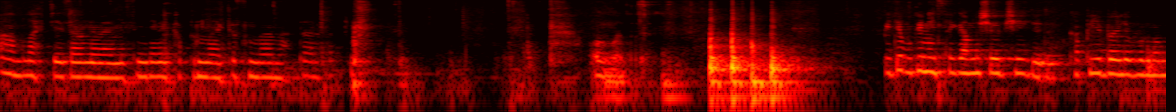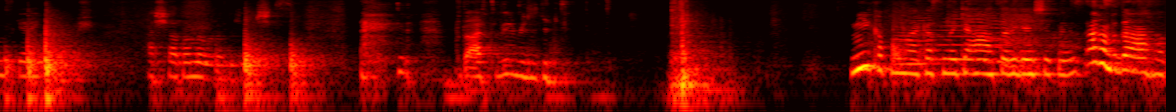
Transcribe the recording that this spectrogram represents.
Allah cezanı vermesin. Gene kapının arkasında anahtar var. Olmadı. Bir de bugün Instagram'da şöyle bir şey duydum. Kapıyı böyle vurmamız gerekmiyormuş. Aşağıdan da vurabiliyormuşuz. Bu da artı bir bilgi. Niye kapının arkasındaki anahtarı gevşetmediniz? Aha bu da aha.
